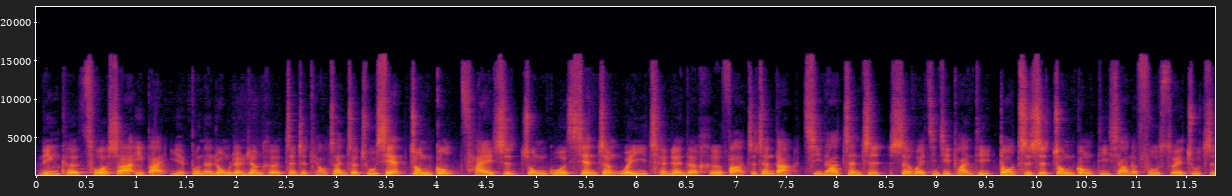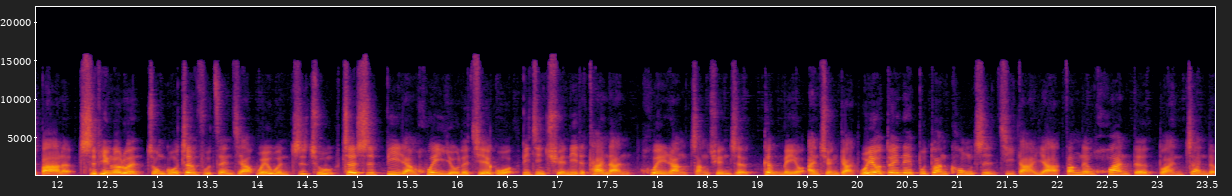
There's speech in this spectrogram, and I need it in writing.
宁可错杀一百，也不能容忍任何政治挑战者出现。中共才是中国宪政唯一承认的合法执政党，其他政治、社会、经济团体都只是中共底下的附随组织罢了。持平而论，中国政府增加维稳支出，这这是必然会有的结果。毕竟，权力的贪婪会让掌权者更没有安全感。唯有对内不断控制及打压，方能换。得短暂的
